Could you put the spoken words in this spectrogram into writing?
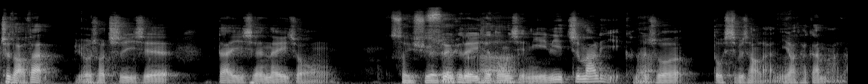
吃早饭，比如说吃一些带一些那种碎屑碎屑的一些啊东西，你一粒芝麻粒可能说都吸不上来，你要它干嘛呢？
